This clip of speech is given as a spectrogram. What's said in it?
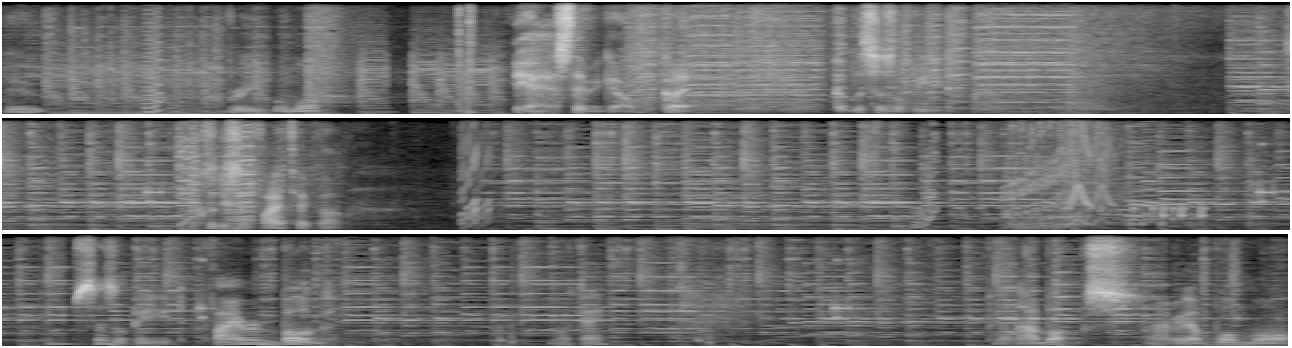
two, three, one more. Yes, there we go. Got it. Got the Sizzlipede. Looks a decent fire take that. Sizzlipede. Fire and bug. Okay. Put that in our box. Alright, we got one more.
